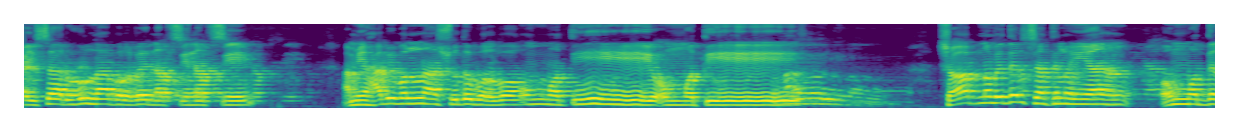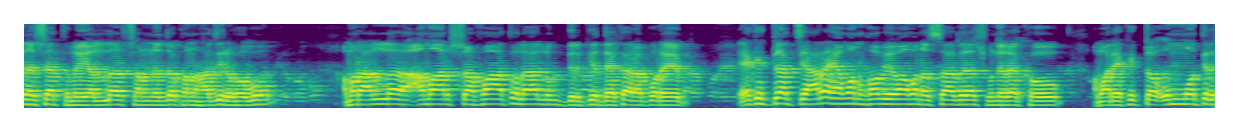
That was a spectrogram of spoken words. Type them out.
আইসা রুহুল্লাহ বলবে নাফসি নাফসি, আমি হাবিবুল্লাহ শুধু বলব, উম্মতি উম্মতি। সব নবীদের সাথে লইয়া, উম্মতদের সাথে লইয়া আল্লাহর সামনে যখন হাজির হব আমার আল্লাহ আমার সাফাতলা লোকদেরকে দেখার পরে এক একটা চারা এমন হবে আমার সাহেবেরা শুনে রাখো। আমার এক একটা উম্মতের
